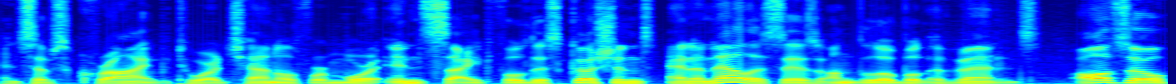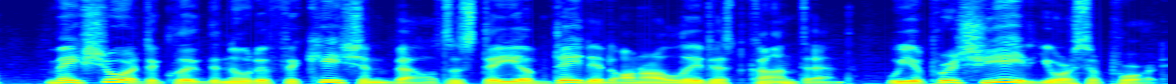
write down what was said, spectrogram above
and subscribe to our channel for more insightful discussions and analysis on global events. Also, make sure to click the notification bell to stay updated on our latest content. We appreciate your support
